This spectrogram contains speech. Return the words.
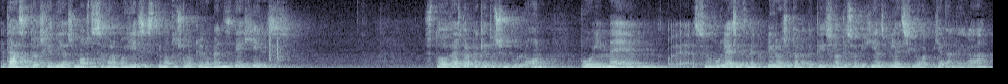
εντάσσεται ο σχεδιασμός της εφαρμογής συστήματος ολοκληρωμένης διαχείρισης. Στο δεύτερο πακέτο συμβουλών που είναι ε, συμβουλές για την εκπλήρωση των απαιτήσεων της οδηγίας πλαίσιο για τα νερά.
